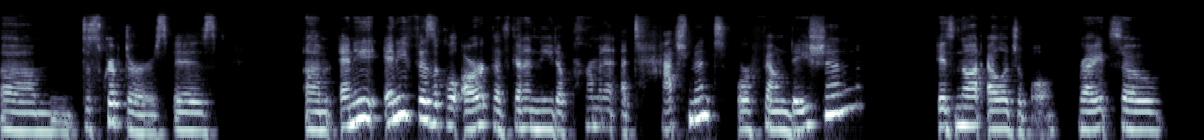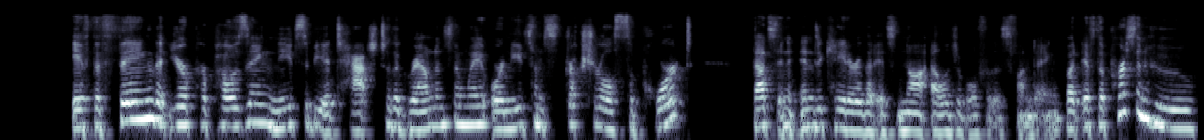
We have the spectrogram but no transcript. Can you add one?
um, descriptors is um, any any physical art that's going to need a permanent attachment or foundation is not eligible, right? So if the thing that you're proposing needs to be attached to the ground in some way or needs some structural support, that's an indicator that it's not eligible for this funding. But if the person who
